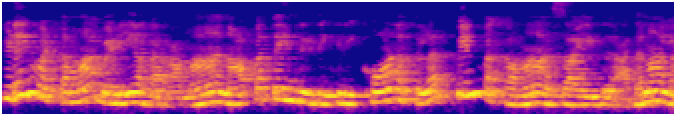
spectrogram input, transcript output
கிடைமட்டமா வெளியே வராம நாற்பத்தைந்து டிகிரி கோணத்துல பின்பக்கமா சாயுது. அதனால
